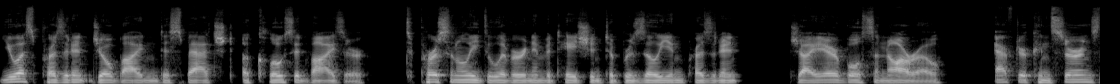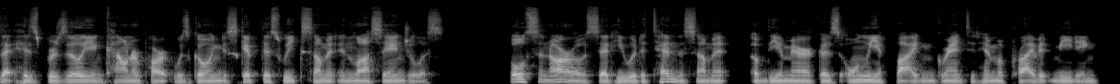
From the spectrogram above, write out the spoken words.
US President Joe Biden dispatched a close advisor to personally deliver an invitation to Brazilian President Jair Bolsonaro after concerns that his Brazilian counterpart was going to skip this week's summit in Los Angeles. Bolsonaro said he would attend the summit of the Americas only if Biden granted him a private meeting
